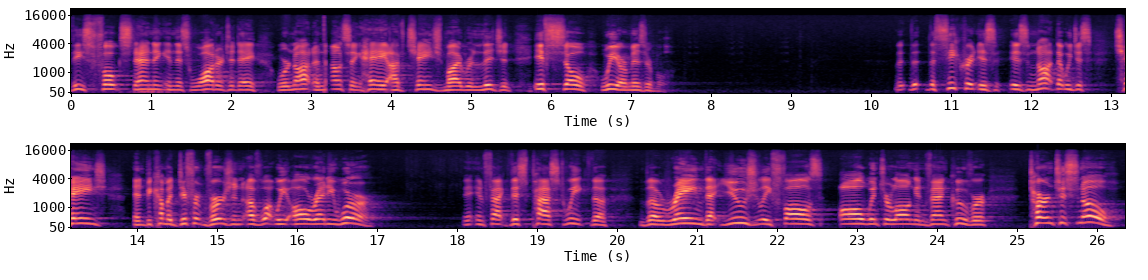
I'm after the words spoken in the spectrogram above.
These folks standing in this water today were not announcing, hey, I've changed my religion. If so, we are miserable. The, the, the, secret is, is not that we just change and become a different version of what we already were. In fact, this past week, the, the rain that usually falls all winter long in Vancouver turned to snow.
